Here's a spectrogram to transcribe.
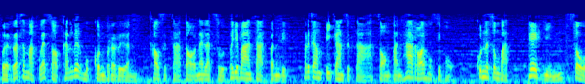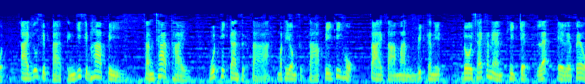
เปิดรับสมัครและสอบคัดเลือกบุคคลพลเรือน เข้าศึกษาต่อในหลักสูตรพยาบาลศาสตร์บัณฑิต ประจำปีการศึกษา 2566 คุณสมบัติ เพศหญิง โสด อายุ 18-25 ปี สัญชาติไทย วุฒิการศึกษา มัธยมศึกษาปีที่ 6 สายสามัญวิทย์คณิต โดยใช้คะแนน T7 และ A-Level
